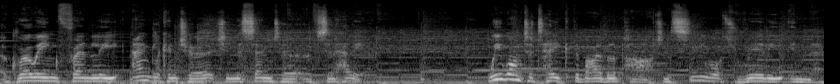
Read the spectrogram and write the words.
a growing, friendly Anglican church in the centre of St Helier. We want to take the Bible apart and see what's really in there,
